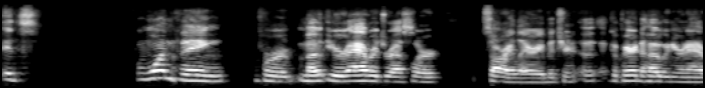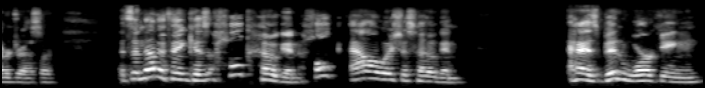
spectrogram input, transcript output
it's one thing for mo- your average wrestler. Sorry, Larry, but you're uh, compared to Hogan, you're an average wrestler. It's another thing because Hulk Hogan, Hulk Aloysius Hogan, has been working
